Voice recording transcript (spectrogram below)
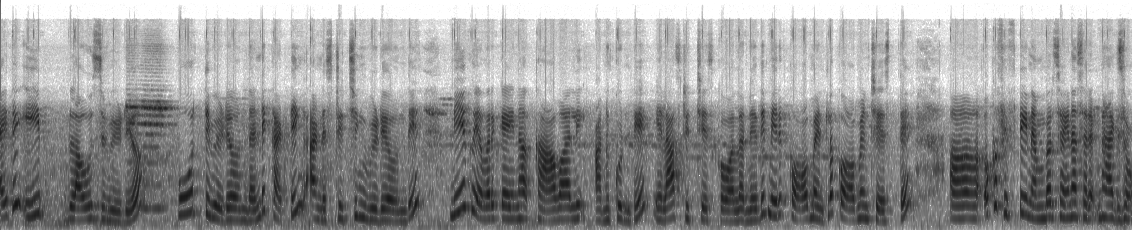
అయితే ఈ బ్లౌజ్ వీడియో పూర్తి వీడియో ఉందండి కటింగ్ అండ్ స్టిచ్చింగ్ వీడియో ఉంది. మీకు ఎవరికైనా కావాలి అనుకుంటే ఎలా స్టిచ్ చేసుకోవాలనేది మీరు కామెంట్లో కామెంట్ చేస్తే ఒక ఫిఫ్టీ నెంబర్స్ అయినా సరే మ్యాక్సిమం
